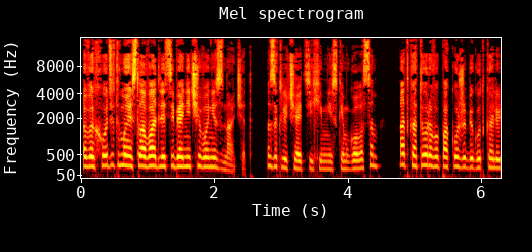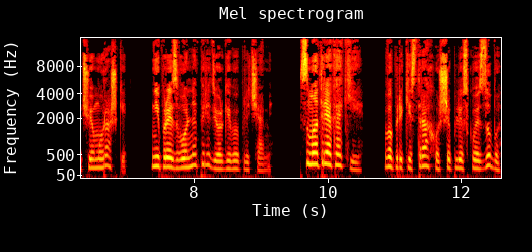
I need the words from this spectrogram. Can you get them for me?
«Выходит, мои слова для тебя ничего не значат», заключает тихим низким голосом, от которого по коже бегут колючие мурашки, непроизвольно передергиваю плечами. «Смотря какие!» Вопреки страху, шиплю сквозь зубы,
